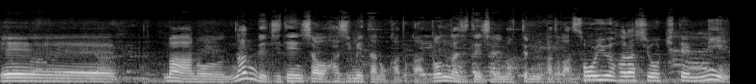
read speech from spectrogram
えー、まああのなんで自転車を始めたのかとかどんな自転車に乗ってるのかとかそういう話を起点に、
